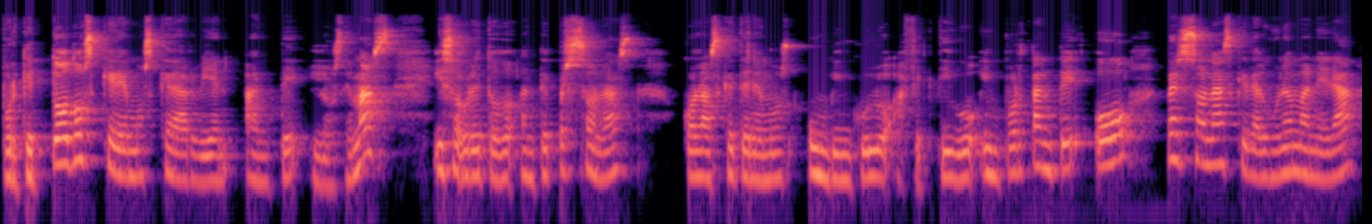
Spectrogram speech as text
porque todos queremos quedar bien ante los demás y sobre todo ante personas con las que tenemos un vínculo afectivo importante o personas que de alguna manera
